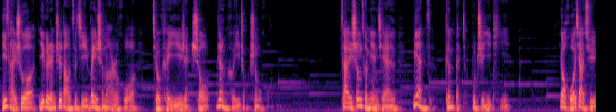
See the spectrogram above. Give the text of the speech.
尼采说：“一个人知道自己为什么而活，就可以忍受任何一种生活。在生存面前，面子根本就不值一提。要活下去，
